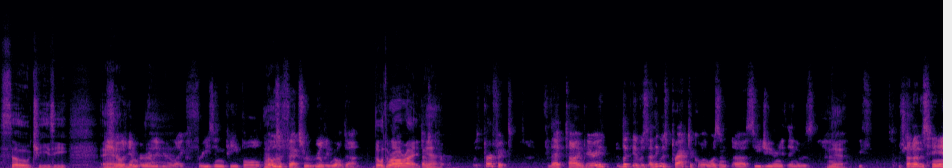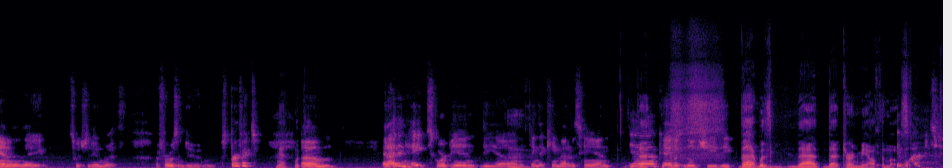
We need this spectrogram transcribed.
so cheesy. And showed him earlier like freezing people. Those uh-huh. effects were really well done. those were Like, all right. Yeah, per- it was perfect for that time period. Look, it was. I think it was practical. It wasn't uh, CG or anything. It was yeah. he shot out of his hand, and then they switched it in with a frozen dude, and it was perfect. Yeah. Um, and I didn't hate Scorpion, the, uh, the Mm. thing that came out of his hand. Yeah, That- okay, looked a little cheesy. that was that that turned me off the most. it worked.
